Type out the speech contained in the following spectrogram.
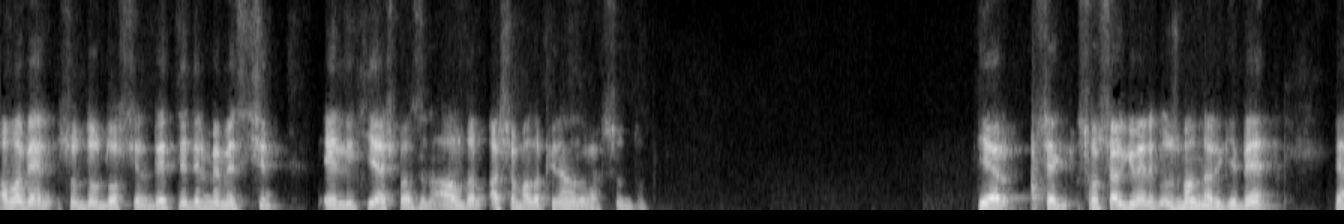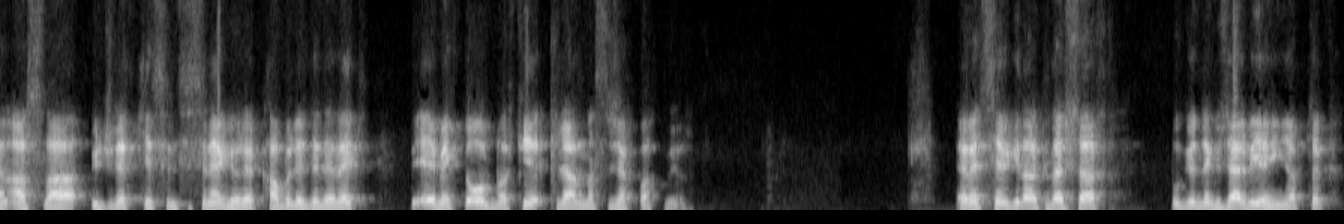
Ama ben sunduğum dosyanın reddedilmemesi için 52 yaş bazını aldım. Aşamalı plan olarak sundum. Diğer şey, sosyal güvenlik uzmanları gibi ben asla ücret kesintisine göre kabul edilerek bir emekli olma planına sıcak bakmıyorum. Evet sevgili arkadaşlar, bugün de güzel bir yayın yaptık.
